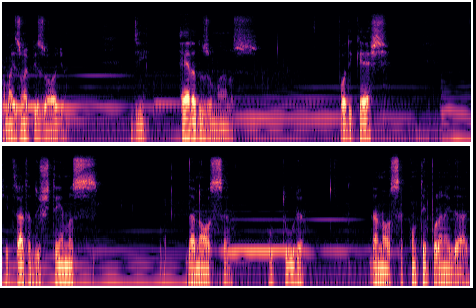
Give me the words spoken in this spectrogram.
a mais um episódio de Era dos Humanos, podcast que trata dos temas da nossa cultura da nossa contemporaneidade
